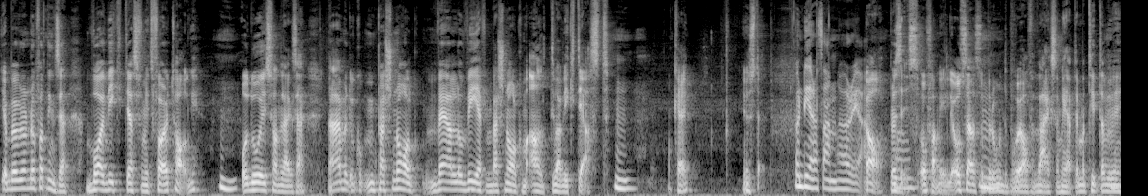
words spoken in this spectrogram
Jag behöver ha en uppfattning här, vad är viktigast för mitt företag? Och då är sånt läge så här, nej men personal, väl och ve för personal kommer alltid vara viktigast. Okej? Just det. Och deras anhöriga? Ja, precis. Och familj. Och sen så beroende på vad jag har för verksamhet. Men tittar vi...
